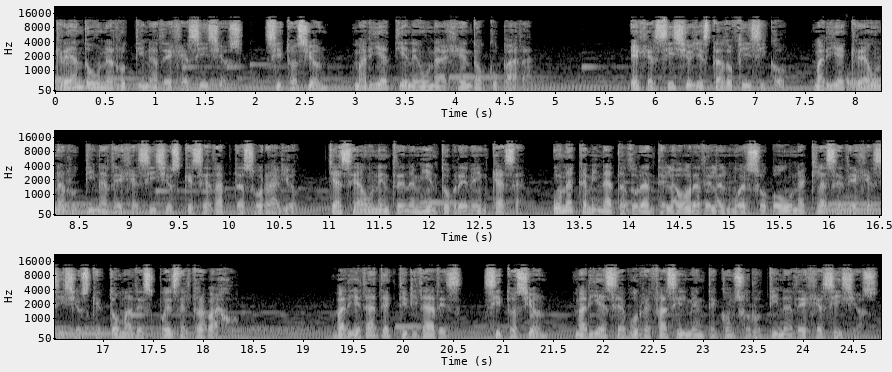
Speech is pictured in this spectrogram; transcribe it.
Creando una rutina de ejercicios. Situación, María tiene una agenda ocupada. Ejercicio y estado físico. María crea una rutina de ejercicios que se adapta a su horario, ya sea un entrenamiento breve en casa, una caminata durante la hora del almuerzo o una clase de ejercicios que toma después del trabajo. Variedad de actividades, situación, María se aburre fácilmente con su rutina de ejercicios.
